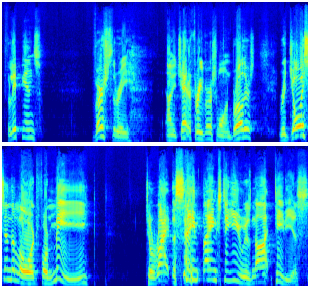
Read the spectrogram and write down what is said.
Philippians, verse 3, I mean, chapter 3, verse 1. Brothers, rejoice in the Lord, for me to write the same things to you is not tedious,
